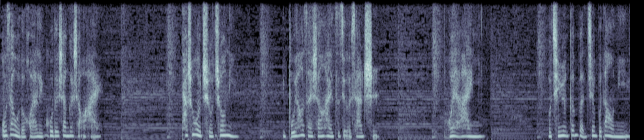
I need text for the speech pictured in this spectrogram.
窝在我的怀里，哭得像个小孩。他说：“我求求你。”你不要再伤害自己了，夏池。我也爱你，我情愿根本见不到你，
